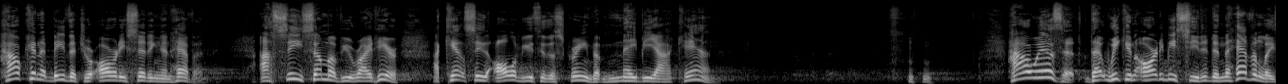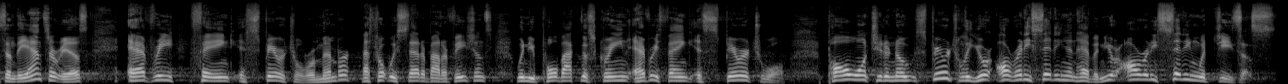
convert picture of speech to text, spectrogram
how can it be that you're already sitting in heaven? I see some of you right here. I can't see all of you through the screen, but maybe I can. How is it that we can already be seated in the heavenlies? And the answer is everything is spiritual. Remember? That's what we said about Ephesians. When you pull back the screen, everything is spiritual. Paul wants you to know spiritually, you're already sitting in heaven, you're already sitting with Jesus.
